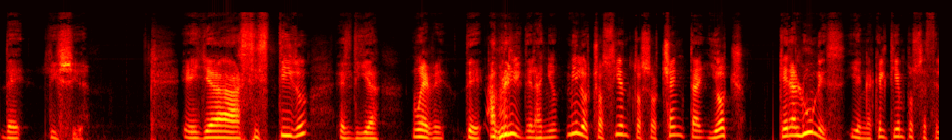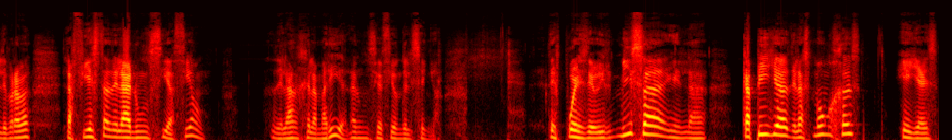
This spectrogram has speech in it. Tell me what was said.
de Lisieux. Ella ha asistido el día 9 de abril del año 1888, que era lunes y en aquel tiempo se celebraba la fiesta de la Anunciación, del ángel a María, la anunciación del Señor. Después de oír misa en la capilla de las monjas, ella es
